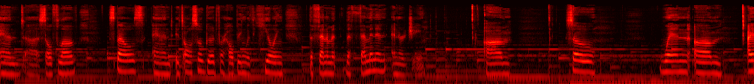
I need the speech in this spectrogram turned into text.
and uh, self love spells, and it's also good for helping with healing the, fem- the feminine energy. Um, so when um, I,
